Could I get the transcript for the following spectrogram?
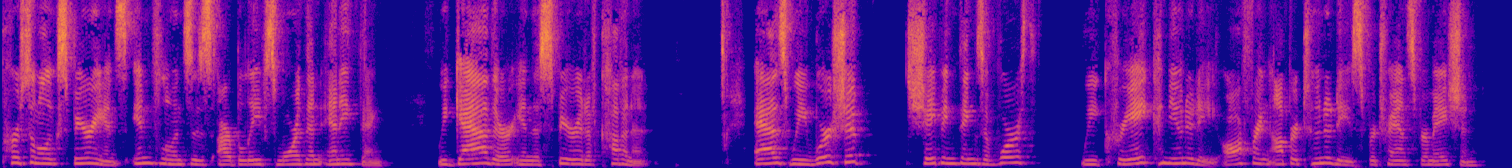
personal experience influences our beliefs more than anything. We gather in the spirit of covenant. As we worship, shaping things of worth, we create community, offering opportunities for transformation.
